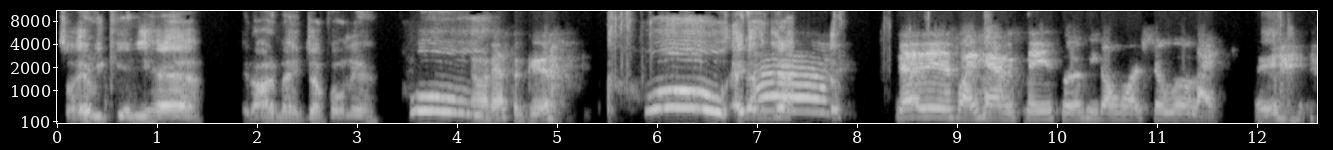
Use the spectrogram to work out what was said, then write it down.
So every kid he have, it automatically jump on there. Oh, that's a good. Woo. Hey, that's a good. Ah, that is like having stayed so if he don't want to show up, like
